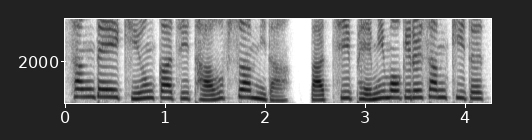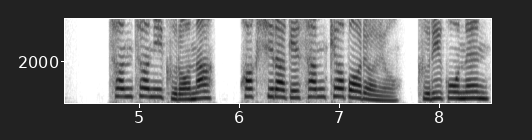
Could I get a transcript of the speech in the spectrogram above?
상대의 기운까지 다 흡수합니다. 마치 뱀이 먹이를 삼키듯 천천히 그러나 확실하게 삼켜버려요. 그리고는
